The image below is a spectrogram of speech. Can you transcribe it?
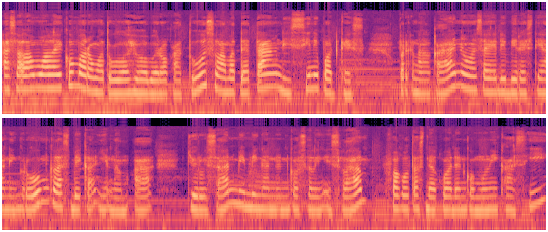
Assalamualaikum warahmatullahi wabarakatuh. Selamat datang di Sini Podcast. Perkenalkan, nama saya Debi Restianingrum Kelas BKI 6A Jurusan Bimbingan dan Konseling Islam Fakultas Dakwah dan Komunikasi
